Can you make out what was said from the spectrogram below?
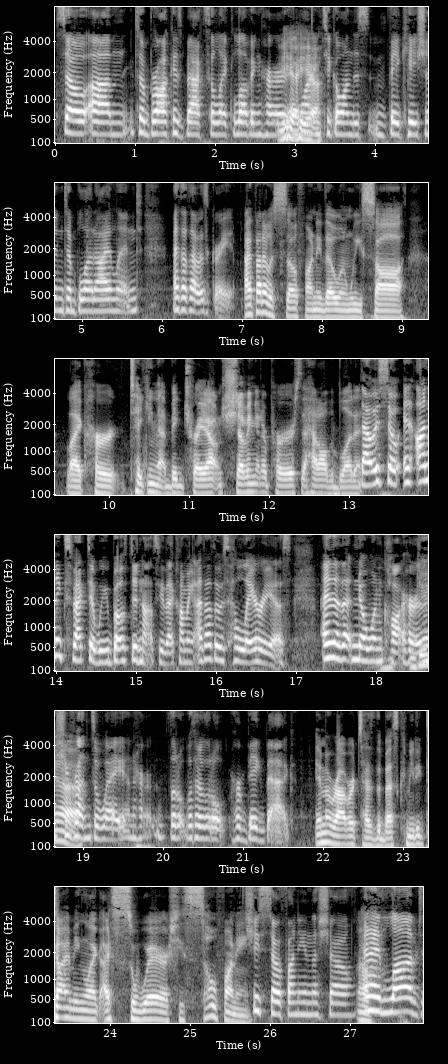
So um, so Brock is back to like loving her Yeah, and wanting yeah. to go on this vacation to Blood Island. I thought that was great. I thought it was so funny though when we saw like her taking that big tray out and shoving it in her purse that had all the blood in it. That was so and unexpected. We both did not see that coming. I thought that was hilarious, and then that no one caught her. And she runs away in her little with her little her big bag. Emma Roberts has the best comedic timing. Like I swear, she's so funny. She's so funny in the show, and I loved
